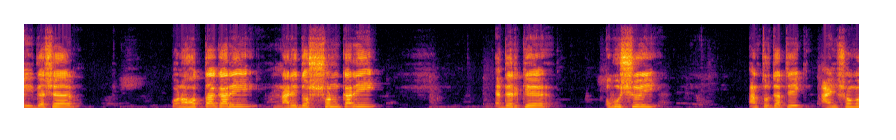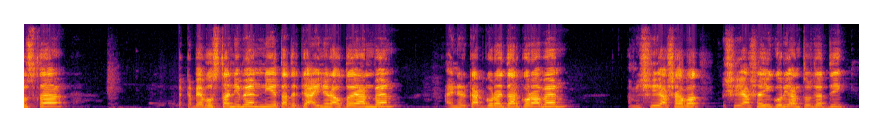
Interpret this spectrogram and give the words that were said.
এই দেশের গণহত্যাকারী, নারী দর্শনকারী, এদেরকে অবশ্যই আন্তর্জাতিক আইন সংস্থা একটা ব্যবস্থা নেবেন, নিয়ে তাদেরকে আইনের আওতায় আনবেন, আইনের কাঠগড়ায় দাঁড় করাবেন। আমি সেই আশাবাদ, সেই আশাই করি আন্তর্জাতিক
